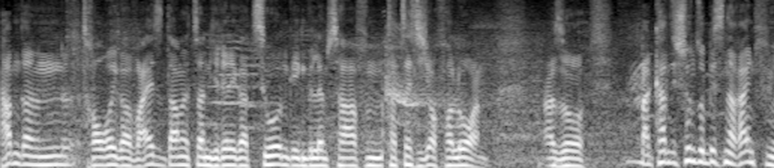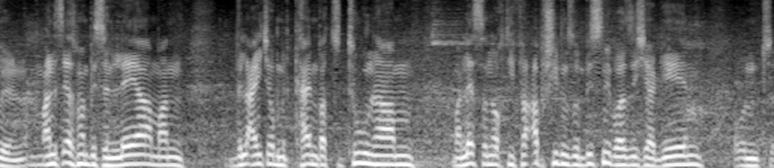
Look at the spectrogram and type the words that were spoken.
Haben dann traurigerweise damals dann die Relegation gegen Wilhelmshaven tatsächlich auch verloren. Also man kann sich schon so ein bisschen da reinfühlen. Man ist erstmal ein bisschen leer, man will eigentlich auch mit keinem was zu tun haben. Man lässt dann noch die Verabschiedung so ein bisschen über sich ergehen und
